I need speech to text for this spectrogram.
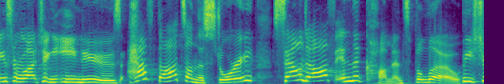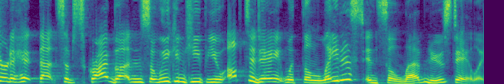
Thanks for watching E! News. Have thoughts on the story? Sound off in the comments below. Be sure to hit that subscribe button so we can keep you up to date with the latest in celeb news daily.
